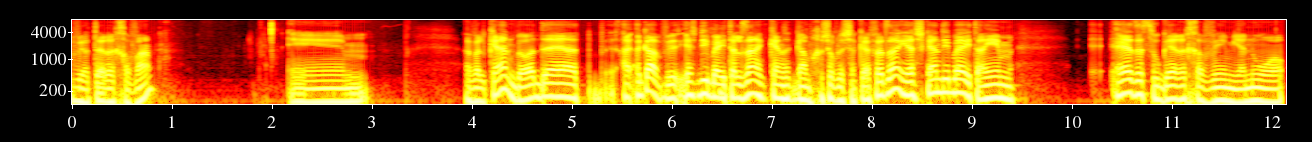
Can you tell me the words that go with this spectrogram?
ויותר רחבה. Um, אבל כן, בעוד, אגב, יש debate על זה, כן, גם חשוב לשקף את זה, יש כן debate, האם איזה סוגי רכבים ינועו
